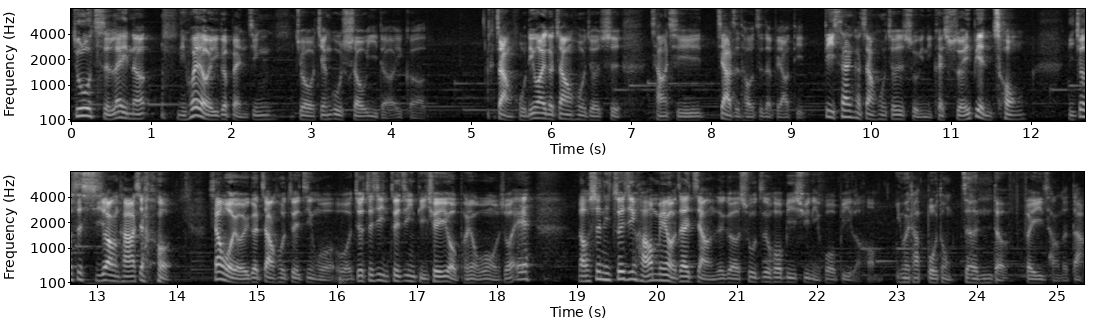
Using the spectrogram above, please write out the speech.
诸如此类呢，你会有一个本金就兼顾收益的一个。账户，另外一个账户就是长期价值投资的标的，第三个账户就是属于你可以随便冲，你就是希望它像我，像我有一个账户，最近我我就最近最近的确也有朋友问我说，哎，老师你最近好像没有在讲这个数字货币、虚拟货币了哈，因为它波动真的非常的大，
